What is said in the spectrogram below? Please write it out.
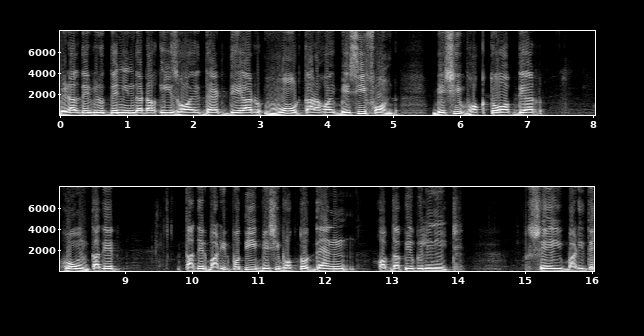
বেড়ালদের বিরুদ্ধে নিন্দাটা ইজ হয় দ্যাট দে আর মোর তারা হয় বেশি ফন্ড বেশি ভক্ত অফ দেয়ার হোম, তাদের তাদের বাড়ির প্রতি বেশি ভক্ত than of the people in it সেই বাড়িতে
